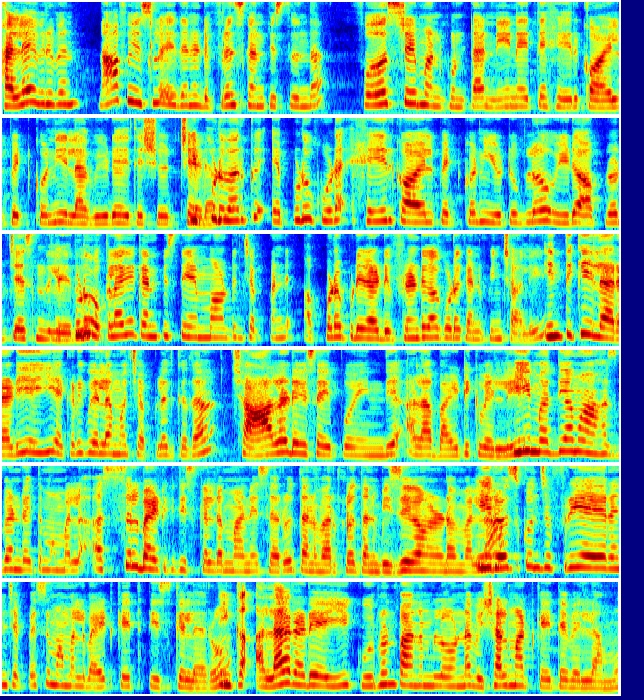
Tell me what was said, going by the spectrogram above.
హలో ఎవ్రీవన్ నా ఫేస్లో ఏదైనా డిఫరెన్స్ కనిపిస్తుందా? ఫస్ట్ టైం అనుకుంటా నేనైతే హెయిర్ ఆయిల్ పెట్టుకొని ఇలా వీడియో అయితే షూట్ చేయడం. ఇప్పుడు వరకు ఎప్పుడు కూడా హెయిర్ ఆయిల్ పెట్టుకొని యూట్యూబ్లో వీడియో అప్లోడ్ చేసింది లేదు. ఇప్పుడు ఒకలాగే కనిపిస్తే ఏం బాగుంటుంది చెప్పండి? అప్పుడప్పుడు ఇలా different గా కూడా కనిపించాలి. ఇంటికి ఇలా రెడీ అయ్యి ఎక్కడికి వెళ్ళామో చెప్పలేదు కదా? చాలా డేస్ అయిపోయింది అలా బయటికి వెళ్ళి. ఈ మధ్య మా హస్బెండ్ అయితే మమ్మల్ని అస్సలు బయటికి తీసుకెళ్ళడం మానేశారు. తన వర్క్లో తను బిజీగా ఉండడం వల్ల. ఈ రోజు కొంచెం ఫ్రీ అయ్యారని చెప్పేసి మమ్మల్ని బయటకి అయితే తీసుకెళ్ళారు. ఇంకా అలా రెడీ అయ్యి కూర్మన్ పానంలో ఉన్న విశాల్ మార్ట్కి అయితే వెళ్ళాము.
